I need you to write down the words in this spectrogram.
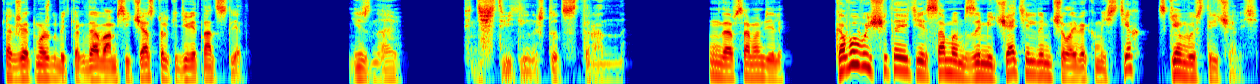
Как же это может быть, когда вам сейчас только 19 лет? Не знаю. Действительно, что-то странно. Да, в самом деле. Кого вы считаете самым замечательным человеком из тех, с кем вы встречались?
